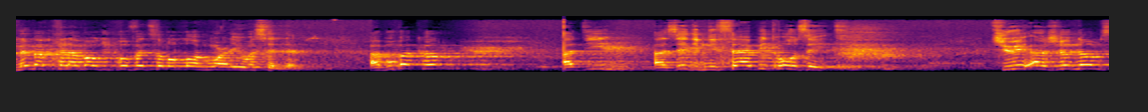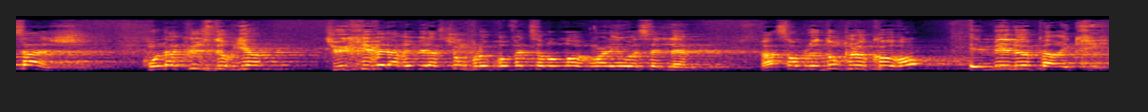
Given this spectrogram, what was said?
même après la mort du prophète sallallahu alayhi wa sallam. Abu Bakr a dit à Zayd ibn Thabit, ô Zayd, tu es un jeune homme sage, qu'on accuse de rien, tu écrivais la révélation pour le prophète. Rassemble donc le Coran et mets-le par écrit.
